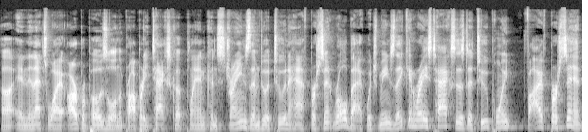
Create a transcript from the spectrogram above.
Uh, and then that's why our proposal on the property tax cut plan constrains them to a 2.5% rollback, which means they can raise taxes to 2.5%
